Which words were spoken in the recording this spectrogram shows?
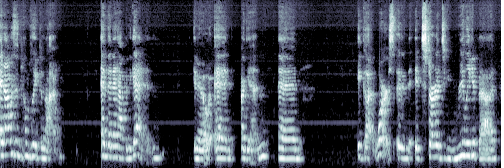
And I was in complete denial. And then it happened again, you know, and again. And it got worse. And it started to really get bad.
